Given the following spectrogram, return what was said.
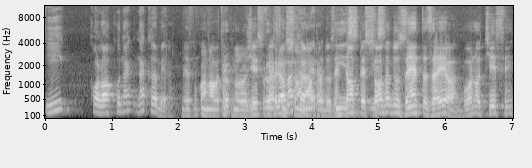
e coloco na, na câmera. Mesmo com a nova tecnologia, isso vai programa a funcionar para 200. Então, o pessoal isso. da 200 aí, ó, boa notícia, hein?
